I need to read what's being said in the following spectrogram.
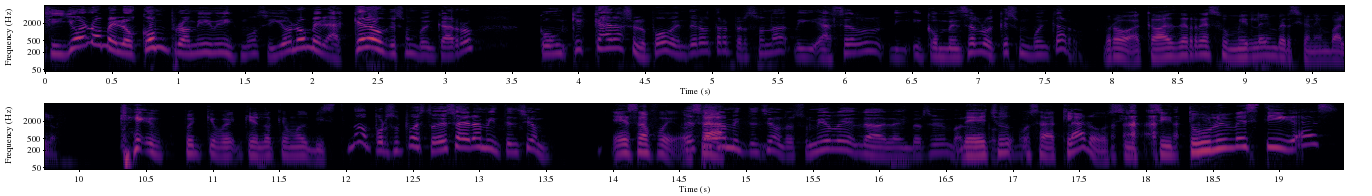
si yo no me lo compro a mí mismo, si yo no me la creo que es un buen carro, ¿con qué cara se lo puedo vender a otra persona y hacer y, y convencerlo de que es un buen carro? Bro, acabas de resumir la inversión en valor. ¿Qué, fue, es lo que hemos visto? No, por supuesto, esa era mi intención. Esa fue. O esa sea, era mi intención, resumirle la, la inversión en valor. de hecho, o sea, claro, si, si tú no investigas,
